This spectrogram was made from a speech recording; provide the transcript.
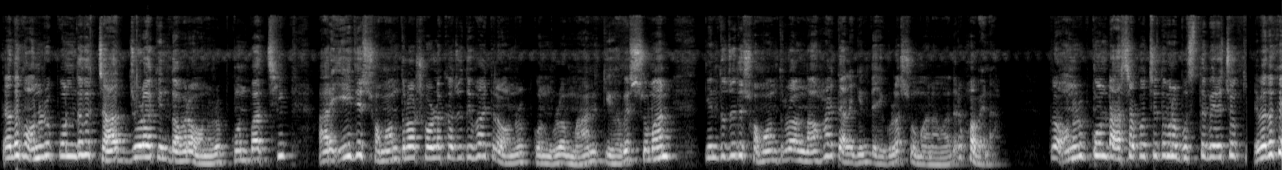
তাহলে দেখো অনুরূপ কোণ, দেখো চার জোড়া কিন্তু আমরা অনুরূপ কোণ পাচ্ছি। আর এই যে সমান্তরাল সরলরেখা যদি হয়, তাহলে অনুরূপ কোণগুলোর মান কী হবে? সমান। কিন্তু যদি সমান্তরাল না হয়, তাহলে কিন্তু এগুলো সমান আমাদের হবে না। তো অনুরূপ কোণটা আশা করছি তোমরা বুঝতে পেরেছ। এবার দেখো,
